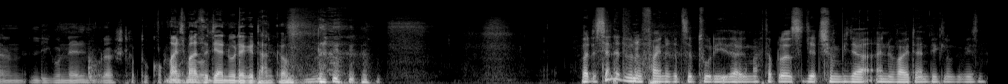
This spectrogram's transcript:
Das wären Ligonellen oder Streptokokken. manchmal es ja nur der Gedanke. Was ist denn das für eine feine Rezeptur, die ihr da gemacht habt? Oder ist es jetzt schon wieder eine Weiterentwicklung gewesen?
